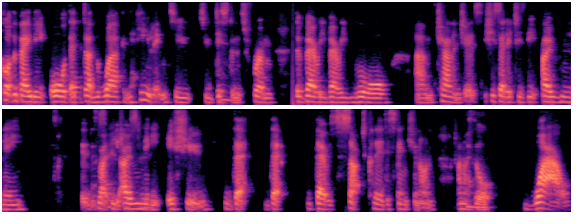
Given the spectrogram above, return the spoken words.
got the baby or they'd done the work and the healing to to distance from the very very raw um, challenges. She said it is the only it was That's like the only issue that that there was such clear distinction on and i Mm. thought wow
